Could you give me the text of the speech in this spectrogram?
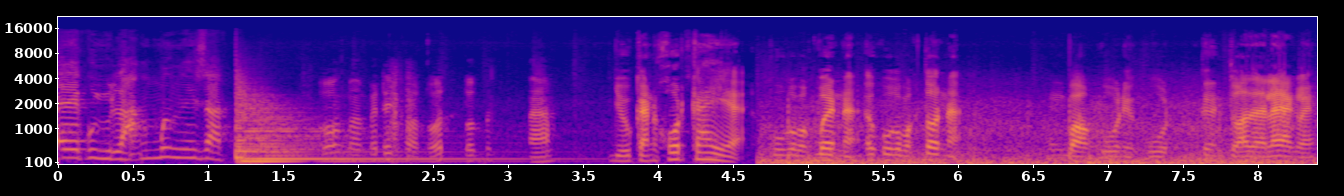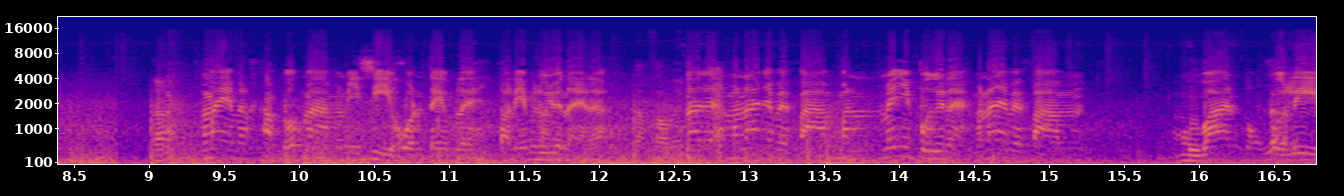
ยกูอยู่หลังมึงไอสัตว์โอ้มันไม่ได้จอดรถรถมันน้อยู่กันโคตรใกล้อะ กูกับบักเบิ้ลอะ เออ กูกับบักต้นอะ มึงบอกกูเนี่ยกูตื่นตัวแต่แรกเลย ไม่มันขับรถมา มันมีสี่คนเต็มเลย ตอนนี้ไม่รู้อยู่ไหนแล้วหลังเขาไม่น่าจะมันน่าจะไปฟาร์ม มันไม่มีปืนอะ มันน่าจะไปฟาร์มหมู่บ้านตรงเฟอร์รี่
